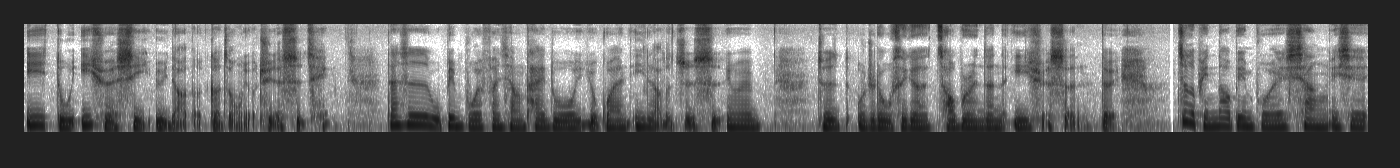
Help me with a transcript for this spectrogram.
医读医学系遇到的各种有趣的事情，但是我并不会分享太多有关医疗的知识，因为就是我觉得我是一个超不认真的医学生，对。这个频道并不会像一些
